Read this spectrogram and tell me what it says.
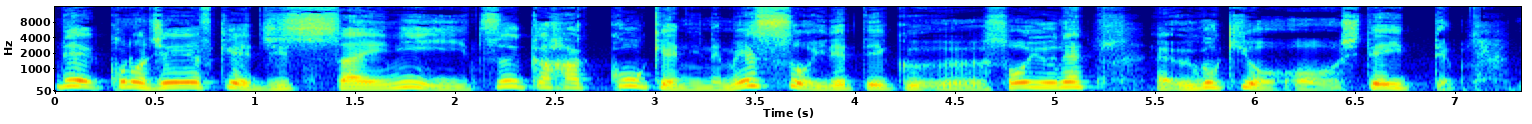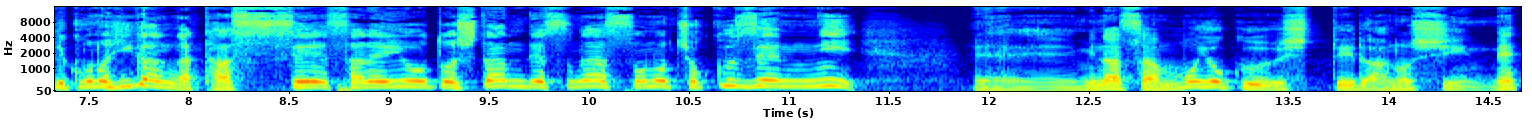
で、この JFK 実際に通貨発行権にね、メスを入れていく、そういうね、動きをしていって、で、この悲願が達成されようとしたんですが、その直前に、えー、皆さんもよく知っているあのシーンね、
